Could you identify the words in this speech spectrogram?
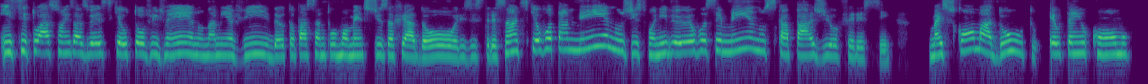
e situações, às vezes, que eu estou vivendo na minha vida, eu estou passando por momentos desafiadores, estressantes, que eu vou estar tá menos disponível, eu vou ser menos capaz de oferecer. Mas como adulto, eu tenho como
